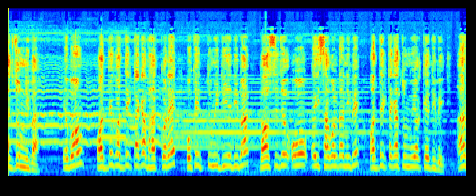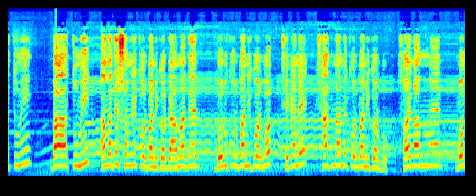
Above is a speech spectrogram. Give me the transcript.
একজন নিবা এবং অর্ধেক অর্ধেক টাকা ভাগ করে ওকে তুমি দিয়ে দিবা। বা হচ্ছে যে ও এই ছাগলটা নিবে, অর্ধেক টাকা তুমি ওকে দিবে। আর তুমি বা তুমি আমাদের সঙ্গে কোরবানি করবে। আমাদের গরু কোরবানি করব, সেখানে সাত নামে কোরবানি করব। ছয় নামের লোক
